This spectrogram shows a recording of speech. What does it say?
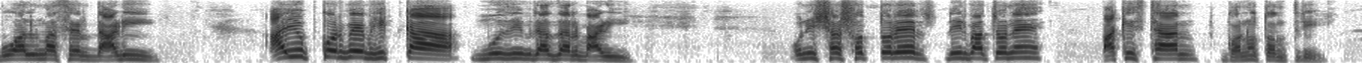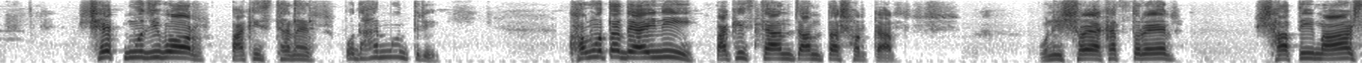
বোয়াল মাছের দাড়ি আয়ুব করবে ভিক্ষা মুজিব রাজার বাড়ি। উনিশশো সত্তরের নির্বাচনে পাকিস্তান গণতন্ত্রী, শেখ মুজিবর পাকিস্তানের প্রধানমন্ত্রী। ক্ষমতা দেয়নি পাকিস্তান জান্তা সরকার। উনিশশো একাত্তরের সাতই মার্চ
